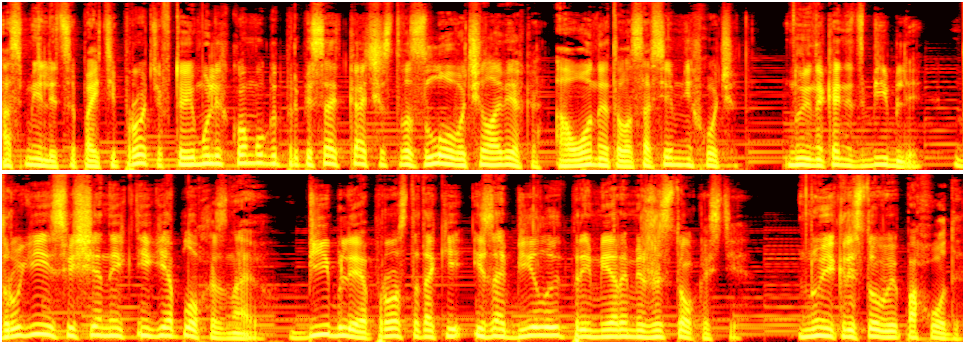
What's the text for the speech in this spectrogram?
осмелится пойти против, то ему легко могут приписать качество злого человека, а он этого совсем не хочет. Ну и, наконец, Библии. Другие священные книги я плохо знаю. Библия просто-таки изобилует примерами жестокости. Ну и крестовые походы,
